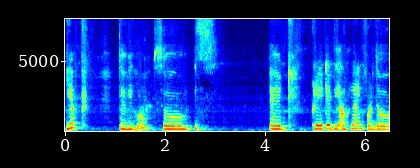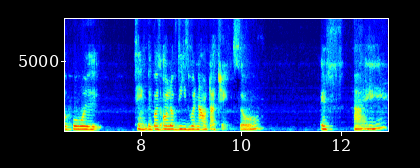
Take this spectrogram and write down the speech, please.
Yep, there we go. So it's it created the outline for the whole thing because all of these were now touching. So if I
